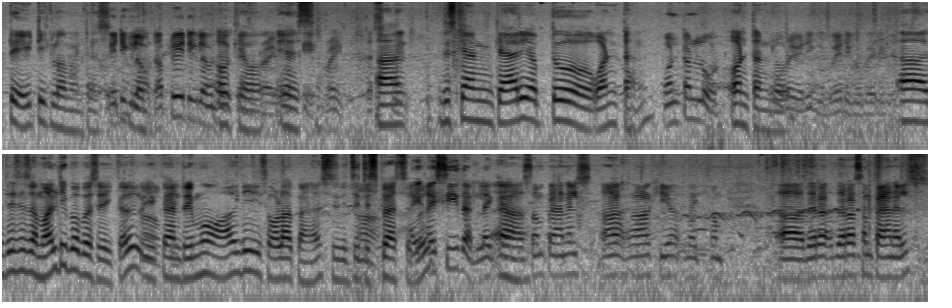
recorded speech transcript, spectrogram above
up to 80 kilometers. 80 kilometer, up to 80 kilometer. Okay, oh, yes. Okay, right. That's great. This can carry up to 1 ton, One ton load. 1 ton load. Very good, very good, very good. Uh, this is a multi-purpose vehicle. you can remove all the solar panels, which is dispatchable. I, I see that. Like uh, some panels are, are here. Like some, uh, there are there are some panels.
